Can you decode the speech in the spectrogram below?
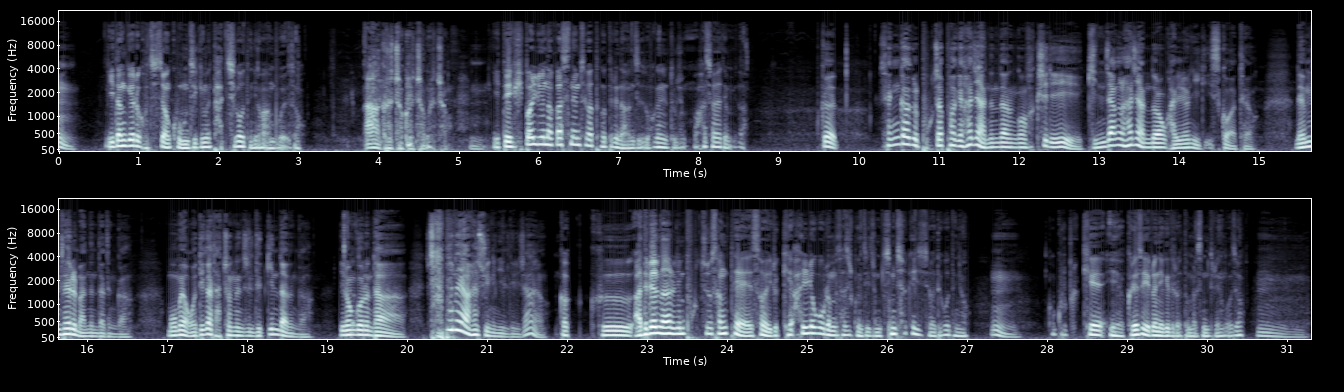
음. 이 단계를 거치지 않고 움직이면 다치거든요. 안 보여서. 아 그렇죠 그렇죠 그렇죠. 이때 휘발유나 가스 냄새 같은 것들이 나는지도 확인을 좀 하셔야 됩니다. 그 생각을 복잡하게 하지 않는다는 건 확실히 긴장을 하지 않는다고 관련이 있을 것 같아요. 냄새를 맡는다든가 몸에 어디가 다쳤는지를 느낀다든가 이런 거는 다 차분해야 할 수 있는 일들이잖아요. 그러니까 그 아드레날린 폭주 상태에서 이렇게 하려고 그러면 사실 굉장히 좀 침착해지셔야 되거든요. 음. 그렇게 예, 그래서 이런 얘기 들었던 말씀드리는 거죠. 음.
